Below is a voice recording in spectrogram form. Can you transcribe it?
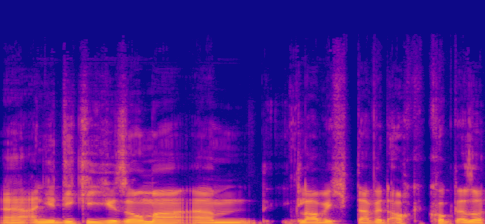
Äh, Anjediki Yusoma, ähm, glaube ich, da wird auch geguckt. Also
